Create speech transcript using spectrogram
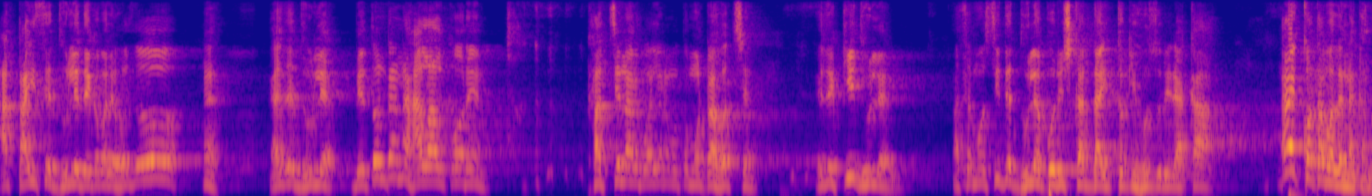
আর টাইসে ধুলে দেখে বলে হুজুর হ্যাঁ এই যে ধুলে, বেতনটা না হালাল করেন। খাচ্ছেন আর বয়লের মতো মোটা হচ্ছে এই যে কি ধুলেন? আচ্ছা মসজিদে ধুলে পরিষ্কার দায়িত্ব কি হুজুরির একা? এই কথা বলেন না কেন?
